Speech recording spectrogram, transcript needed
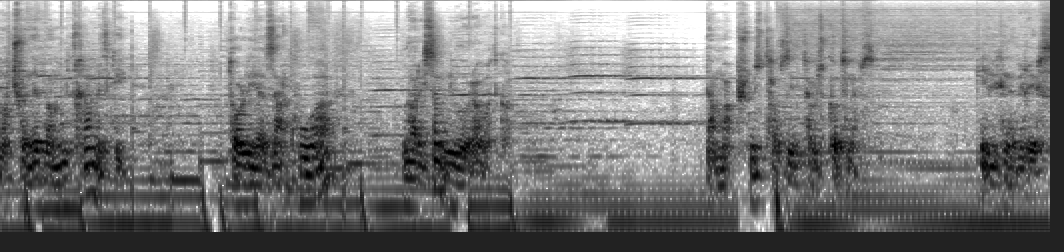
მოჩვენება მითხრა მეთქი. თოლია ზარქუა ლარისა მილორავა თქო და მაფშვის თავზე თავის ქოთნებს. კი ვიქნები ღირს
